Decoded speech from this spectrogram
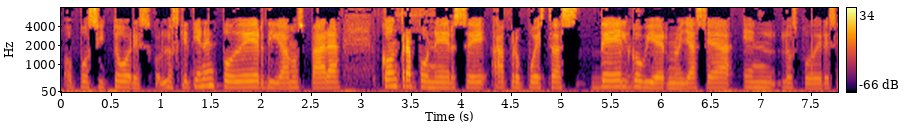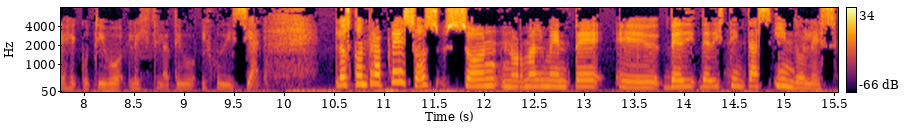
opositores, los que tienen poder, digamos, para contraponerse a propuestas del gobierno, ya sea en los poderes ejecutivo, legislativo y judicial. Los contrapesos son normalmente eh, de, distintas índoles.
